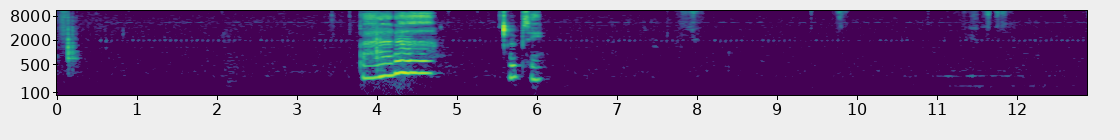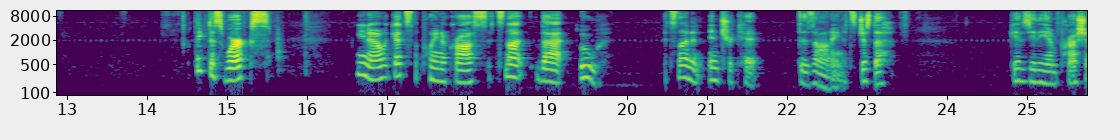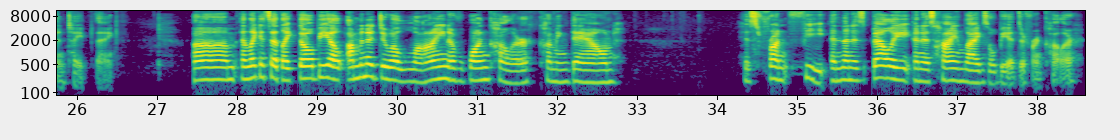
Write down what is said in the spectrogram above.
Ba-da. Oopsie. I think this works. You know, it gets the point across. It's not that, ooh, it's not an intricate design. It's just a, gives you the impression type thing. Um, and like I said, like there'll be a, I'm going to do a line of one color coming down his front feet and then his belly and his hind legs will be a different color.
